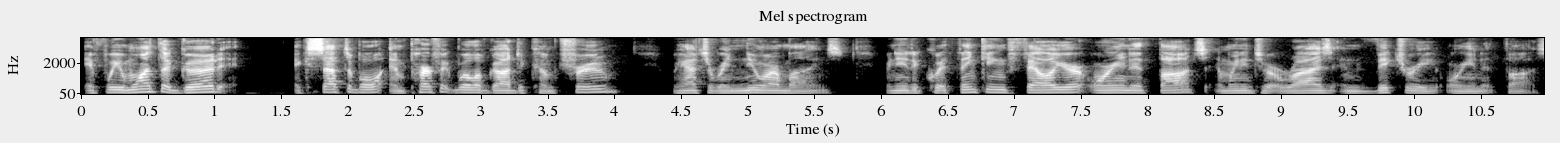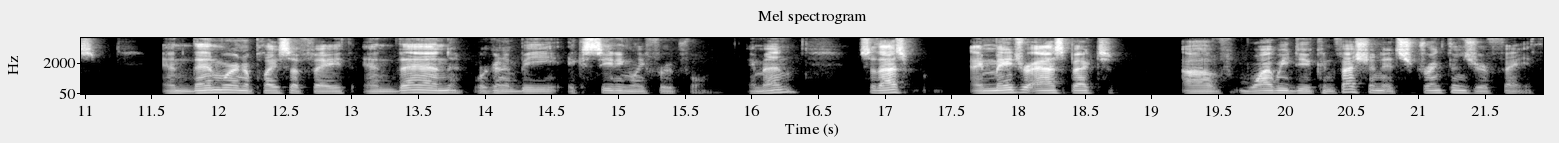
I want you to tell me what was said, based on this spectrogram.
If we want the good, acceptable, and perfect will of God to come true, we have to renew our minds. We need to quit thinking failure oriented thoughts and we need to arise in victory oriented thoughts. And then we're in a place of faith and then we're going to be exceedingly fruitful. Amen. So that's a major aspect of why we do confession. It strengthens your faith,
